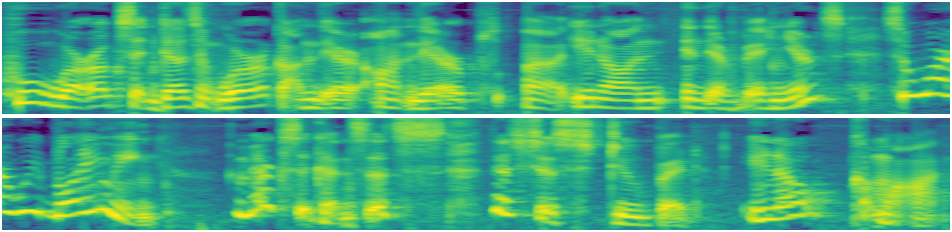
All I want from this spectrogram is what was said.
who works and doesn't work on their on their uh, you know in, in their vineyards. So why are we blaming Mexicans? That's that's just stupid. You know, come on.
